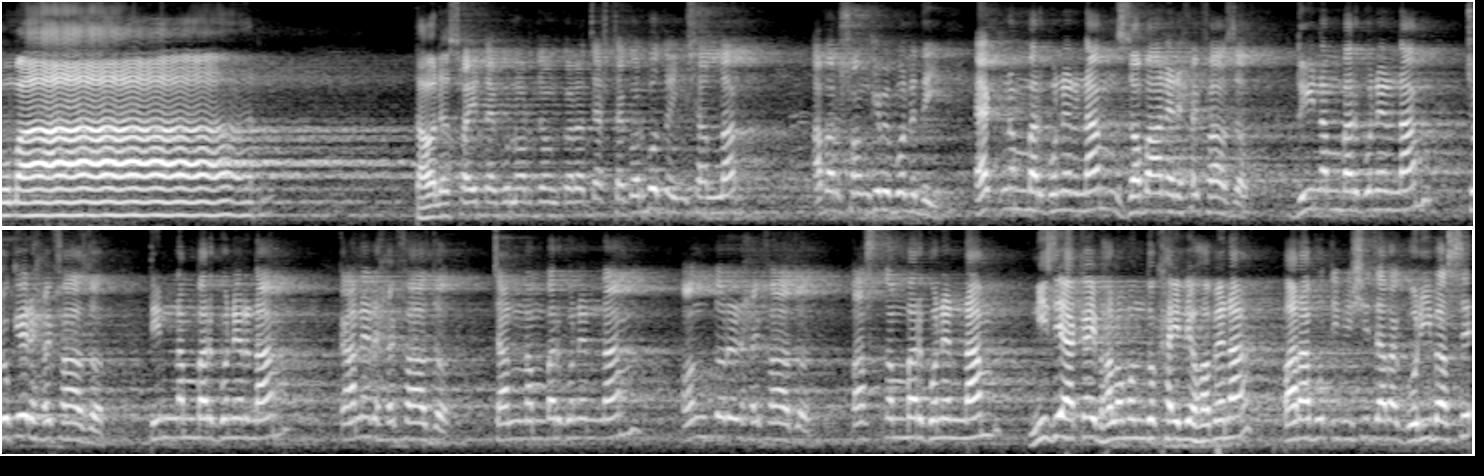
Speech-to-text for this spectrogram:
তোমার। তাহলে ছয়টা গুণ অর্জন করার চেষ্টা করব তো ইনশাল্লাহ আবার সংক্ষেপে বলে দিই, এক নম্বর গুণের নাম জবানের হেফাজত, দুই নম্বর গুণের নাম চোখের হেফাজত, তিন নম্বর গুণের নাম কানের হেফাজত, চার নম্বর গুণের নাম অন্তরের হেফাজত, পাঁচ নম্বর গুণের নাম নিজে একাই ভালো মন্দ খাইলে হবে না পাড়া প্রতিবেশী যারা গরিব আছে,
